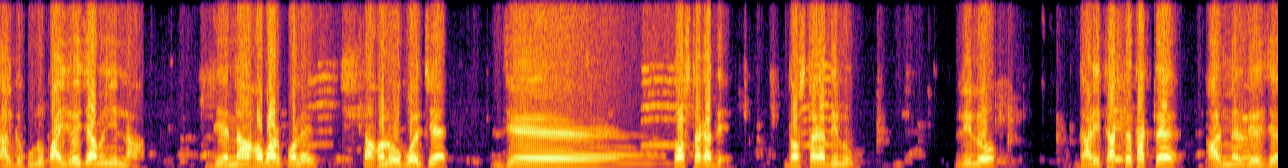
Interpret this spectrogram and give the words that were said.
কালকে কোনো পাইজ হয়েছে? আমি না। দিয়ে না হবার ফলে তখন ও বলছে যে, দশ টাকা দে। দশ টাকা দিলুম, নিল, দাঁড়িয়ে থাকতে থাকতে আর মেরে দিয়েছে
